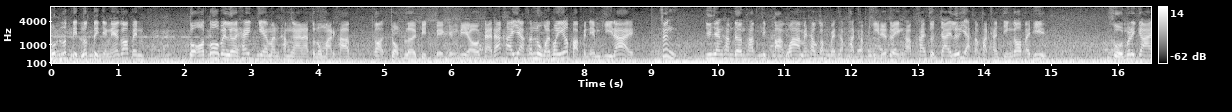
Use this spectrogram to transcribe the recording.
มุดรถติดรถติดอย่างเนี้ยก็เป็นตัวออโต้ไปเลยให้เกียร์มันทำงานอัตโนมัติครับ ก็จบเลยปิดเบรกอย่างเดียว แต่ถ้าใครอยากสนุกอะไรพวกนี้ก็ปรับเป็น MT ได้ ซึ่งยืนยันคำเดิมครับ10ปากว่าไม่เท่ากับไปสัมผัสขับขี่ด้วยตัวเองครับใครสนใจหรืออยากสัมผัสคันจริงก็ไปที่ศูนย์บริการ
